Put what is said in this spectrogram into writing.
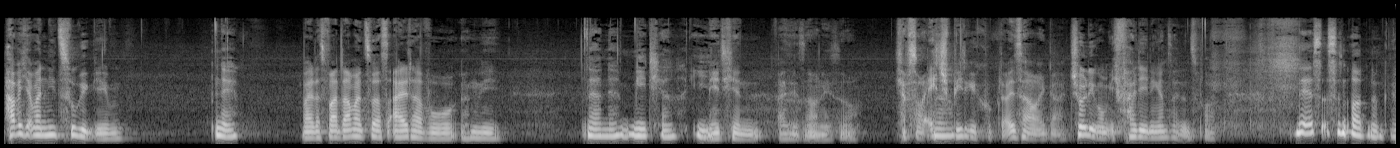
Habe ich aber nie zugegeben. Nee. Weil das war damals so das Alter, wo irgendwie. Ja, ne, Mädchen. I. Mädchen, weiß ich jetzt auch nicht so. Ich habe es auch echt ja. spät geguckt, aber ist ja auch egal. Entschuldigung, ich falle dir die ganze Zeit ins Wort. Nee, es ist in Ordnung. Ja.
